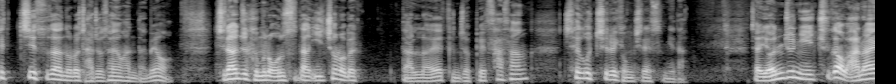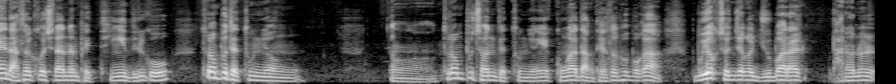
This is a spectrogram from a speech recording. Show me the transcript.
해치 수단으로 자주 사용한다며 지난주 금은 온수당 2,500달러에 근접해 사상 최고치를 경신했습니다. 자, 연준이 추가 완화에 나설 것이라는 베팅이 늘고 트럼프 대통령 어, 트럼프 전 대통령의 공화당 대선 후보가 무역 전쟁을 유발할 발언을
